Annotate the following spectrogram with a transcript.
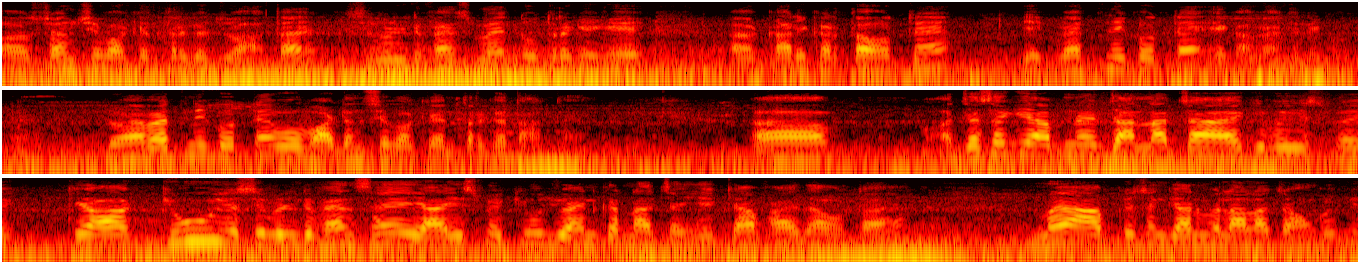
स्वयं सेवा के अंतर्गत जो आता है, सिविल डिफेंस में दो तरह के कार्यकर्ता होते हैं। एक वैतनिक होते हैं, एक अवैतनिक होते हैं। जो अवैतनिक होते हैं, वो वार्डन सेवा के अंतर्गत आते हैं। जैसा कि आपने जानना चाहा है कि भाई इसमें क्या, क्यों ये सिविल डिफेंस है या इसमें क्यों ज्वाइन करना चाहिए, क्या फ़ायदा होता है? मैं आपके संज्ञान में लाना चाहूँगा कि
